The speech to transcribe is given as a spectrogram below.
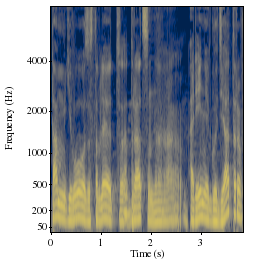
там его заставляют э, драться на арене гладиаторов,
